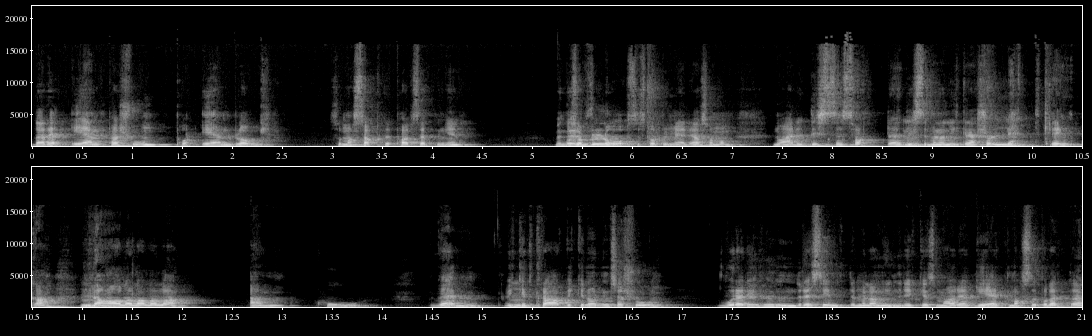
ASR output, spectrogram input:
Da er det én person på én blogg som har sagt et par setninger. Men Og så blåses det opp i media som om nå er disse svarte, disse melanikere er så lettkrenka. La, la, la, la, la. Um, who? Hvem? Hvilket krav? Hvilken organisasjon? Hvor er de 100 sinte melaninrike som har reagert masse på dette?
